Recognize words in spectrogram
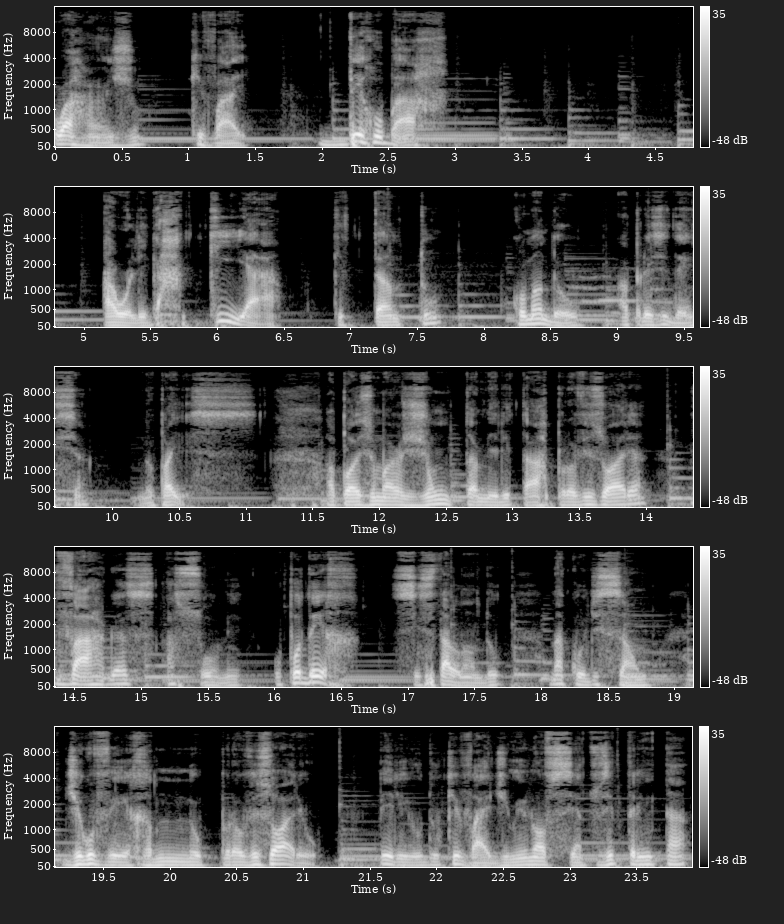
o arranjo que vai derrubar a oligarquia que tanto comandou a presidência no país. Após uma junta militar provisória, Vargas assume o poder, se instalando na condição de governo provisório, período que vai de 1930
